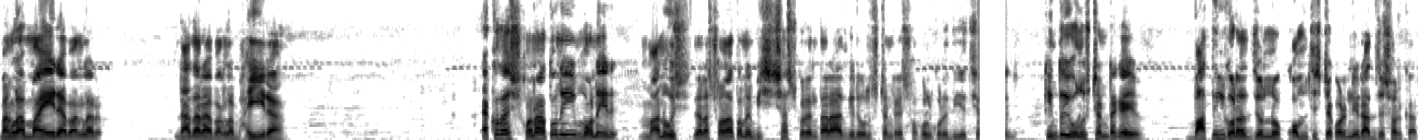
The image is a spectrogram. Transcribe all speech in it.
বাংলা মায়েরা, বাংলার দাদারা বাংলার ভাইয়েরা। এক কথায় সনাতনী মনের মানুষ যারা সনাতনে বিশ্বাস করেন, তারা আজকের অনুষ্ঠানটাকে সফল করে দিয়েছে। কিন্তু এই অনুষ্ঠানটাকে বাতিল করার জন্য কম চেষ্টা করেনি রাজ্য সরকার।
